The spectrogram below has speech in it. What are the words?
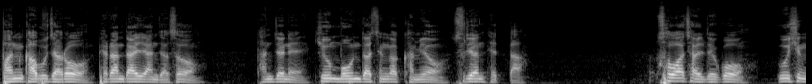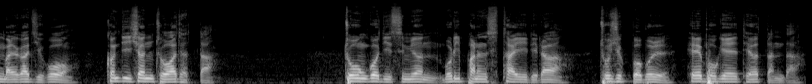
반가부자로 베란다에 앉아서 단전에 기운 모은다 생각하며 수련했다. 소화 잘 되고 의식 맑아지고 컨디션 좋아졌다. 좋은 곳 있으면 몰입하는 스타일이라 조식법을 해보게 되었단다.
